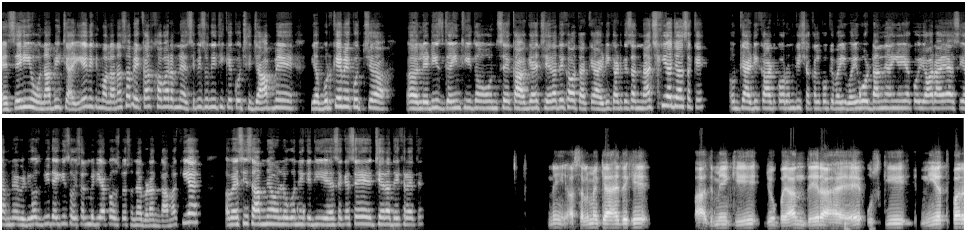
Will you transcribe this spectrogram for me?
ऐसे ही होना भी चाहिए लेकिन मौलाना साहब एक आध खबर हमने ऐसी भी सुनी थी कि कुछ हिजाब में या बुरके में कुछ लेडीज़ गई थी तो उनसे कहा गया, चेहरा देखा हो ताकि आईडी कार्ड के साथ मैच किया जा सके? उनके आईडी कार्ड को और उनकी शक्ल को कि भाई वही वोट डालने आई है या कोई और आया ऐसी हमने वीडियोस भी देखी सोशल मीडिया पे उस पर सुना है, बड़ा हंगामा किया है। और वैसे सामने और लोगों ने कि जी, ऐसे कैसे चेहरा देख रहे थे? नहीं, असल में क्या है, देखिए, आदमी की जो बयान दे रहा है, उसकी नीयत पर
